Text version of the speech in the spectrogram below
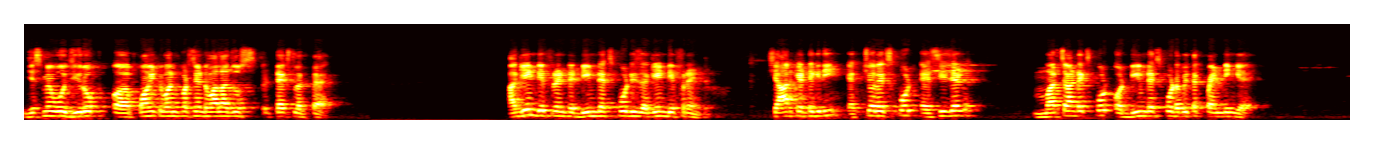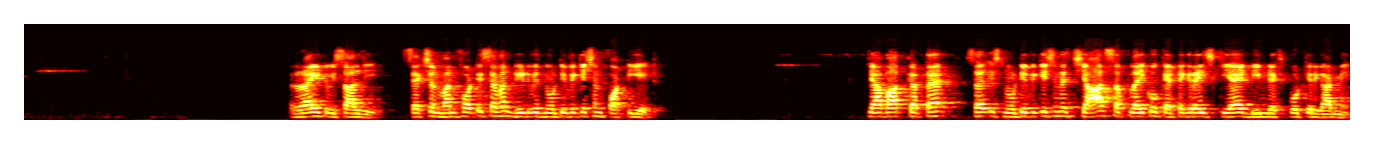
जिसमें वो ज़ीरो पॉइंट वन परसेंट वाला जो टैक्स लगता है। अगेन डिफरेंट है। Deemed export is again different चार category actual export SEZ merchant export और डीम्ड एक्सपोर्ट अभी तक पेंडिंग है। Right right, Vishal ji. Section 147 read with notification 48 क्या बात करता है? सर, इस नोटिफिकेशन ने चार सप्लाई को कैटेगराइज किया है डीम्ड एक्सपोर्ट के रिगार्ड में।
